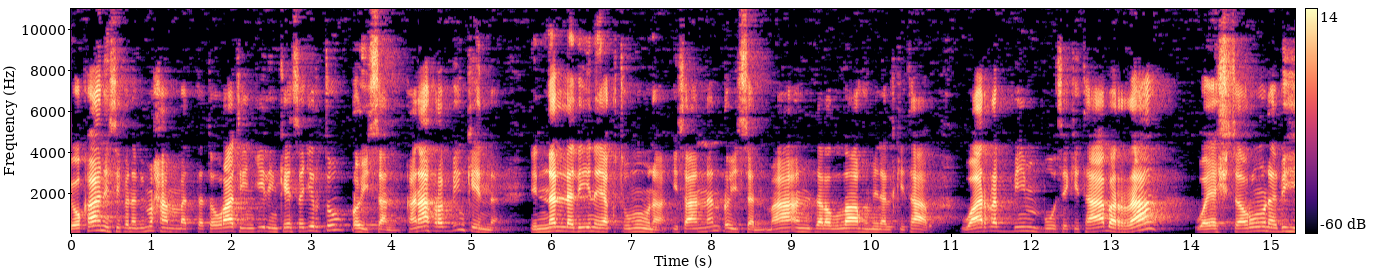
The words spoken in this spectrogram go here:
yookaan sifa nabi muhammad ta tawraatii injiiliin keessa jirtu dhoysan kanaaf rabbiin kenna إن الذين يكتمون إسانا ديسا ما أنزل الله من الكتاب والرب بوس كتاب الرا ويشترون به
